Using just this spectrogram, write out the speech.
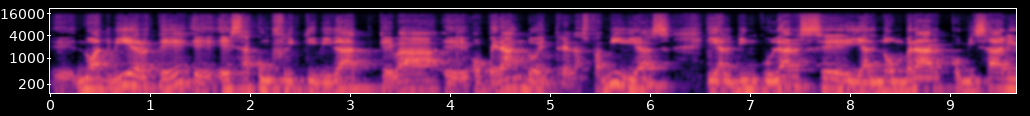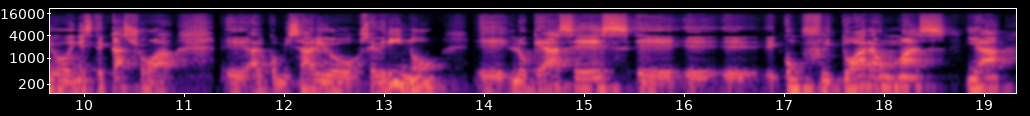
eh, no advierte eh, esa conflictividad que va eh, operando entre las familias y al vincularse y al nombrar comisario, en este caso al comisario Severino, lo que hace es conflictuar aún más ya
